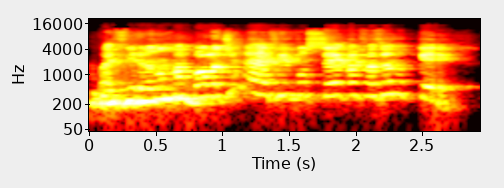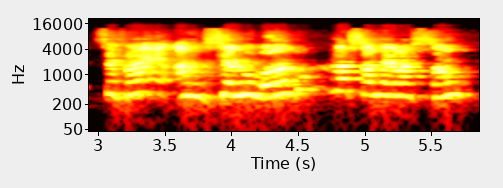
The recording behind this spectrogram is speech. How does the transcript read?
vai virando uma bola de neve e você vai fazendo o quê? Você vai se anulando na sua relação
